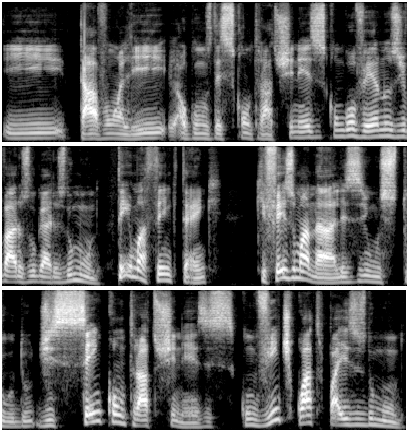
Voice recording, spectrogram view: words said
e estavam ali alguns desses contratos chineses com governos de vários lugares do mundo. Tem uma think tank que fez uma análise, um estudo de 100 contratos chineses com 24 países do mundo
